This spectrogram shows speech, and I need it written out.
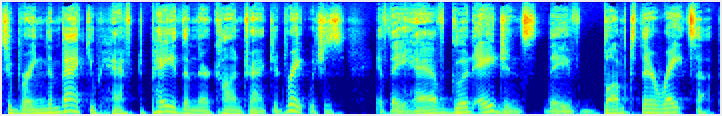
to bring them back, you have to pay them their contracted rate, which is if they have good agents, they've bumped their rates up.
